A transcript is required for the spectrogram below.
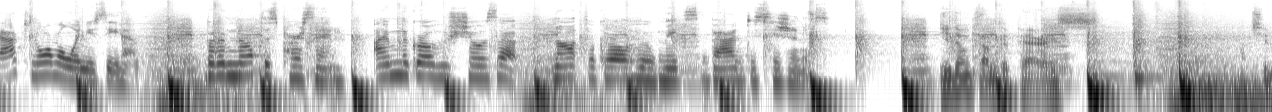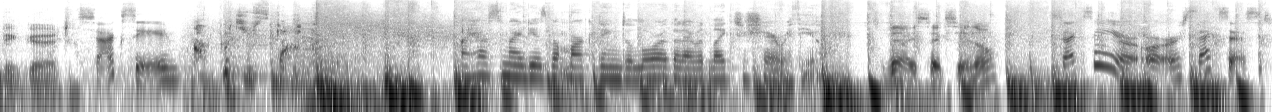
act normal when you see him. But I'm not this person. I'm the girl who shows up, not the girl who makes bad decisions. You don't come to Paris to be good. Sexy. Oh, would you stop? I have some ideas about marketing De L'Heure that I would like to share with you. It's very sexy, no? Sexy or, or, or sexist?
